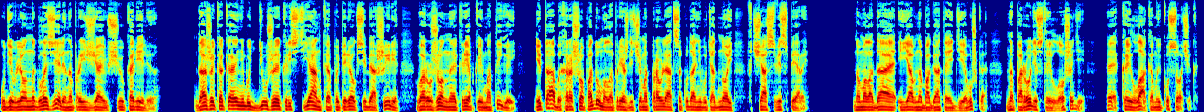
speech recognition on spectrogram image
удивленно глазели на проезжающую Карелию. Даже какая-нибудь дюжая крестьянка поперек себя шире, вооруженная крепкой мотыгой, и та бы хорошо подумала, прежде чем отправляться куда-нибудь одной в час висперы. Но молодая и явно богатая девушка на породистой лошади — экой лакомый кусочек.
